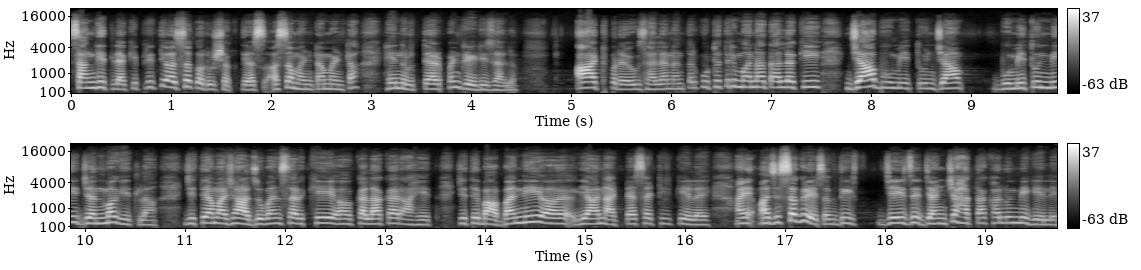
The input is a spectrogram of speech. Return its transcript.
सांगितल्या की प्रीती असं करू शकते असं असं म्हणता म्हणता हे नृत्यार्पण रेडी झालं. आठ प्रयोग झाल्यानंतर कुठेतरी मनात आलं की ज्या भूमीतून ज्या भूमीतून मी जन्म घेतला जिथे माझ्या आजोबांसारखे कलाकार आहेत जिथे बाबांनी या नाट्यासाठी केलं आहे आणि माझे सगळेच अगदी जे जे ज्यांच्या हाताखालून मी गेले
